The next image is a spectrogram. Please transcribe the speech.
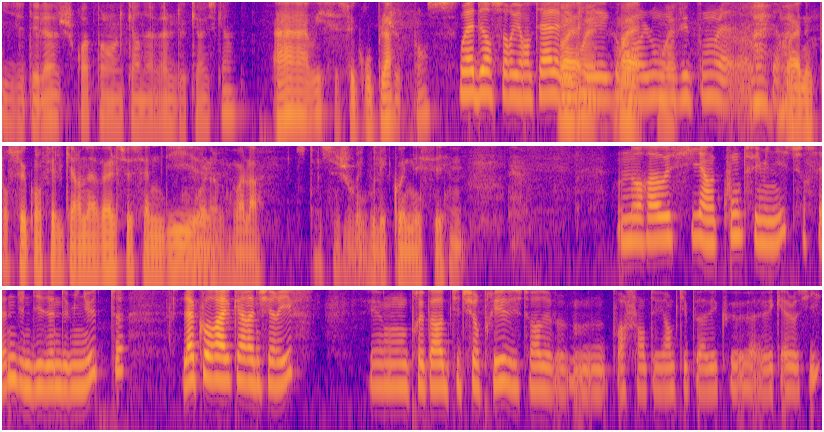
Ils étaient là, je crois, pendant le carnaval de Carusquin, Ah oui, c'est ce groupe-là. je pense. Ouais, danse orientale avec Ouais, les ouais, grands ouais, longs ouais. jupons. Là. Ouais, donc pour ceux qui ont fait le carnaval ce samedi, euh, Voilà. C'était assez vous, chouette. vous les connaissez. On aura aussi un conte féministe sur scène d'une dizaine de minutes. La chorale Karen Sheriff. Et on prépare une petite surprise histoire de euh, pouvoir chanter un petit peu avec eux, avec elle aussi.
